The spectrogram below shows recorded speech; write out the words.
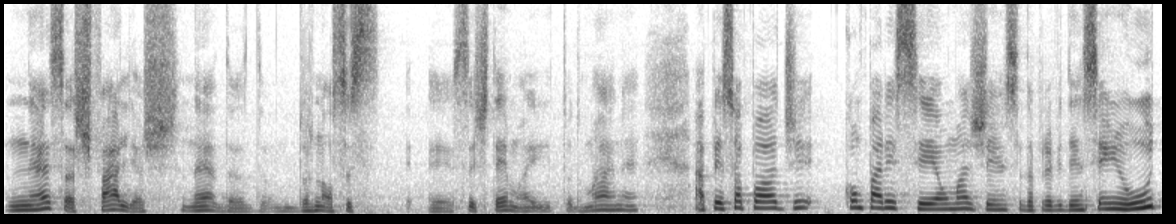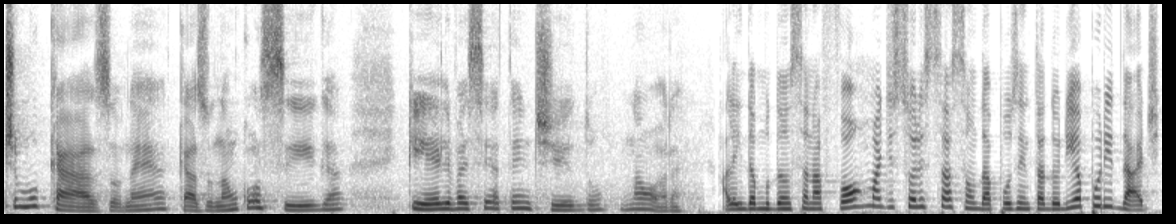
Nessas falhas né, do, do, do nosso é, sistema e tudo mais, né, a pessoa pode comparecer a uma agência da Previdência em último caso, né? Caso não consiga, que ele vai ser atendido na hora. Além da mudança na forma de solicitação da aposentadoria por idade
